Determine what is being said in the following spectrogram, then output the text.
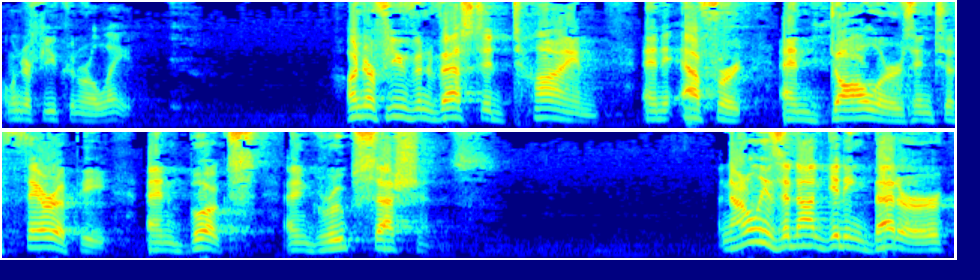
I wonder if you can relate. I wonder if you've invested time and effort and dollars into therapy and books and group sessions. And not only is it not getting better,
